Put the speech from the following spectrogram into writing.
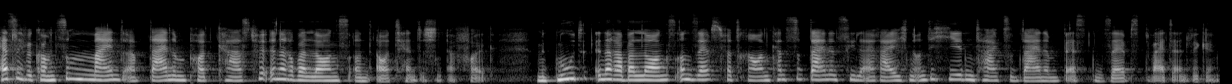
Herzlich willkommen zum Mind Up, deinem Podcast für innere Balance und authentischen Erfolg. Mit Mut, innerer Balance und Selbstvertrauen kannst du deine Ziele erreichen und dich jeden Tag zu deinem besten Selbst weiterentwickeln.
